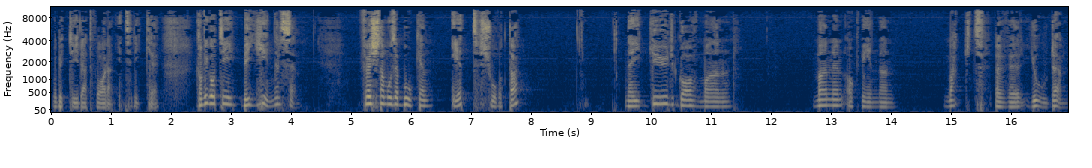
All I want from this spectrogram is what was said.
vad det betyder att vara ett rike. Kan vi gå till begynnelsen? Första Moseboken 1, 28. När Gud gav man, mannen och kvinnan makt över jorden.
